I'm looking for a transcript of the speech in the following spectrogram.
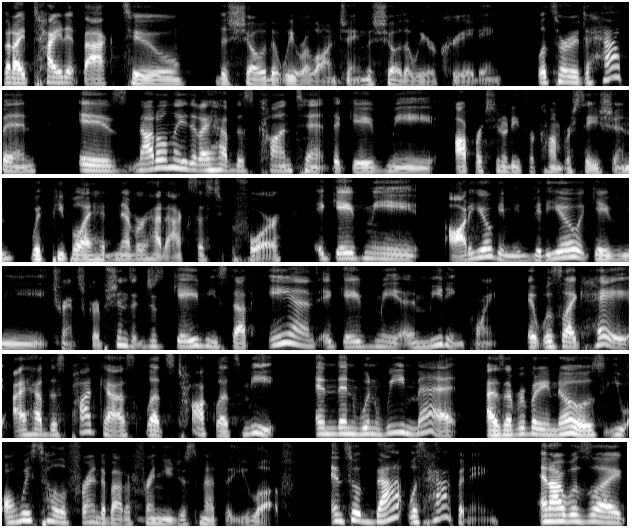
but I tied it back to the show that we were launching, the show that we were creating. What started to happen is not only did I have this content that gave me opportunity for conversation with people I had never had access to before, it gave me audio, gave me video, it gave me transcriptions, it just gave me stuff and it gave me a meeting point. It was like, hey, I have this podcast, let's talk, let's meet. And then when we met, as everybody knows, you always tell a friend about a friend you just met that you love. And so that was happening. And I was like,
